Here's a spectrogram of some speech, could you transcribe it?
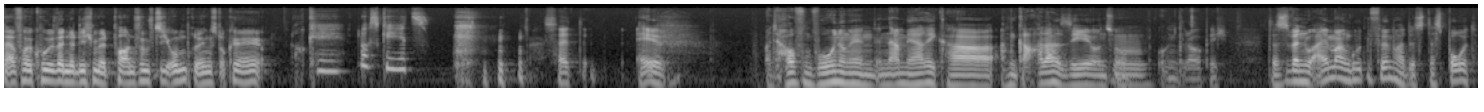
Wäre voll cool, wenn du dich mit Paar 50 umbringst, okay. Okay, los geht's. Das ist halt, ey, und Haufen Wohnungen in Amerika, am Gardasee und so. Unglaublich. Das ist, wenn du einmal einen guten Film hattest, das Boot.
